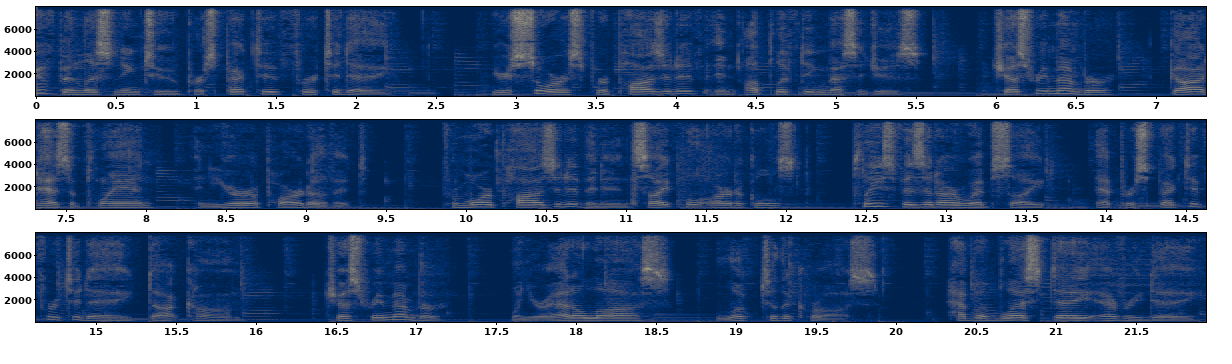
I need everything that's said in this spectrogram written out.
You've been listening to Perspective for Today, your source for positive and uplifting messages. Just remember, God has a plan and you're a part of it. For more positive and insightful articles, please visit our website at perspectivefortoday.com. Just remember, when you're at a loss, look to the cross. Have a blessed day every day,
